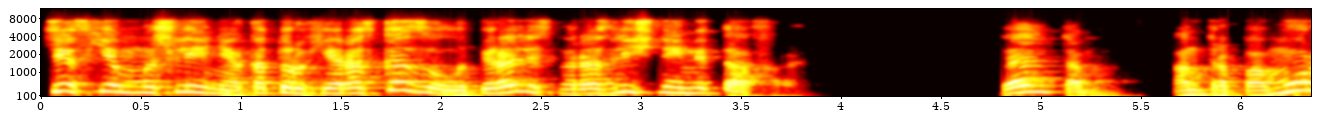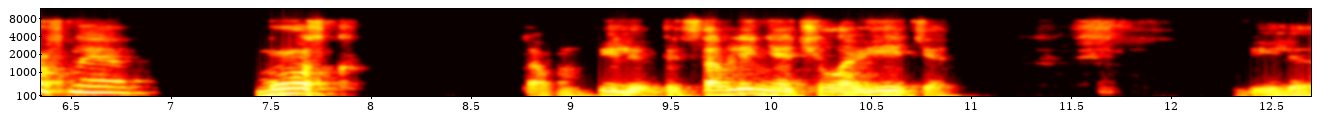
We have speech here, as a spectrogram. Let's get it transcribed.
Те схемы мышления, о которых я рассказывал, опирались на различные метафоры. Да, там, антропоморфные, мозг, там, или представление о человеке, или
